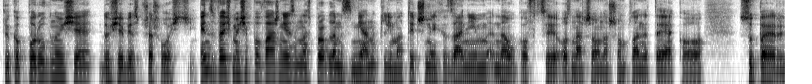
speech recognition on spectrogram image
tylko porównuj się do siebie z przeszłości. Więc weźmy się poważnie za nasz problem zmian klimatycznych, zanim naukowcy oznaczą naszą planetę jako super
